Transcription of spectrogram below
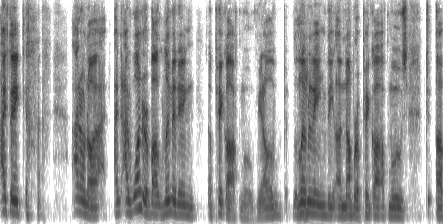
I think I don't know. I, I wonder about limiting a pickoff move. You know, mm-hmm. limiting the uh, number of pickoff moves to, uh,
